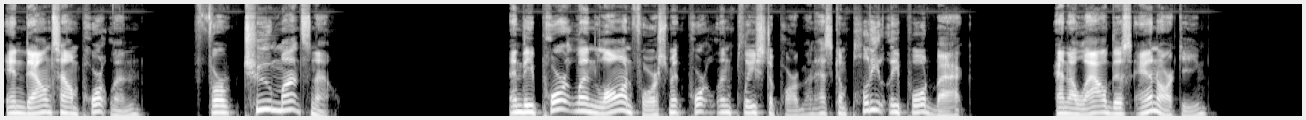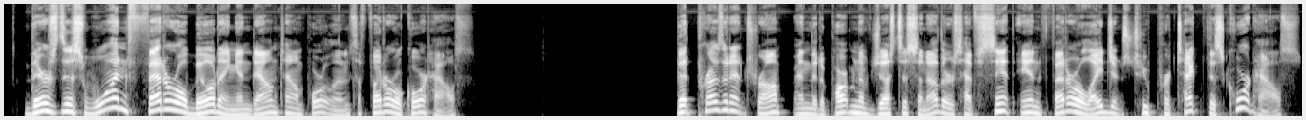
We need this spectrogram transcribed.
in downtown Portland for two months now. And the Portland law enforcement, Portland Police Department, has completely pulled back and allowed this anarchy. There's this one federal building in downtown Portland, it's a federal courthouse, that President Trump and the Department of Justice and others have sent in federal agents to protect this courthouse,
